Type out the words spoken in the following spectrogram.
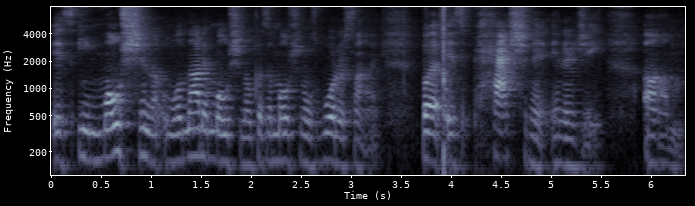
It's emotional. Well, not emotional because emotional is water sign, but it's passionate energy um,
